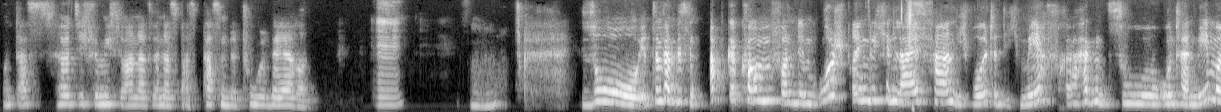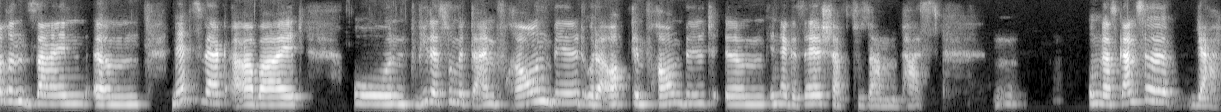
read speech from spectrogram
Und das hört sich für mich so an, als wenn das das passende Tool wäre. Mhm. Mhm. So, jetzt sind wir ein bisschen abgekommen von dem ursprünglichen Leitfaden. Ich wollte dich mehr fragen zu Unternehmerin sein, ähm, Netzwerkarbeit, und wie das so mit deinem Frauenbild oder auch dem Frauenbild ähm, in der Gesellschaft zusammenpasst. Um das Ganze, ja,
